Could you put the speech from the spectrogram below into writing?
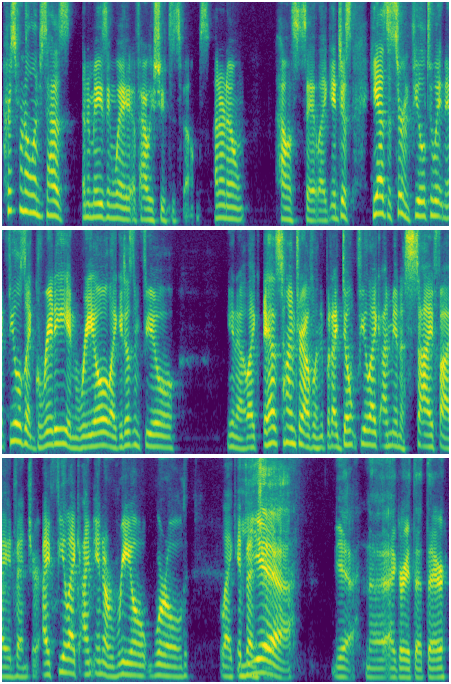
christopher nolan just has an amazing way of how he shoots his films. I don't know how else to say it like it just he has a certain feel to it and it feels like gritty and real like it doesn't feel you know like it has time travel in it but i don't feel like i'm in a sci-fi adventure i feel like i'm in a real world like adventure Yeah. Yeah. No, I agree with that there.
